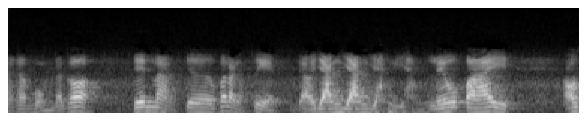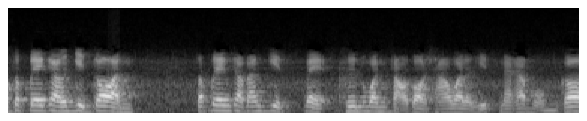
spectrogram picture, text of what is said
นะครับ ผมแล้วก็เดนมาร์กเจอฝรั่งเศสเอายังยังยังยังเร็วไป เอาสเปนกับอังกฤษก่อน สเปนกับอังกฤษเตะคืนวันเสาร์ต่อเช้าวันอาทิตย์นะครับ ผมก็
